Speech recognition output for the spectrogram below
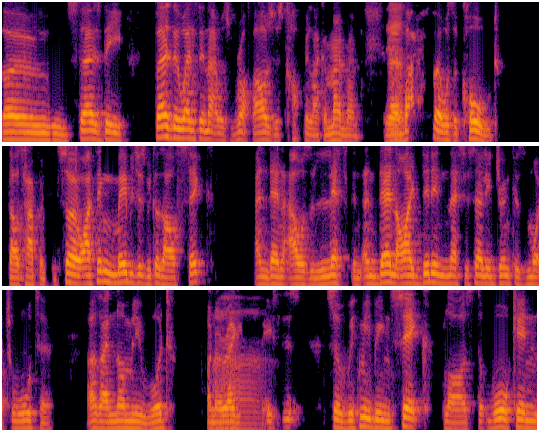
Loads. Thursday, Thursday, Wednesday night was rough. I was just coughing like a madman. Yeah. Uh, but it was a cold that was happening. So I think maybe just because I was sick and then I was lifting, and then I didn't necessarily drink as much water as I normally would on a regular Ah. basis. So with me being sick, plus the walking,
